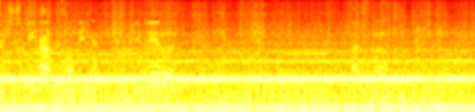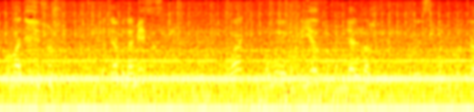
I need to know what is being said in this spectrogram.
Рычажки каждый, смотрите, вибрирует. Так что, ну, надеюсь уж хотя бы на месяц хватит. Но мы по приезду поменяли ножи. То есть сегодня только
